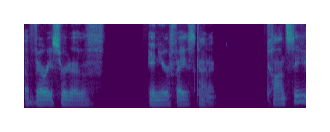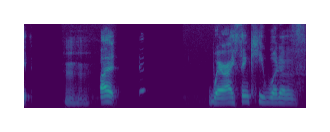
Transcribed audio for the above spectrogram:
a very sort of in your face kind of conceit Mhm. but where I think he would have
